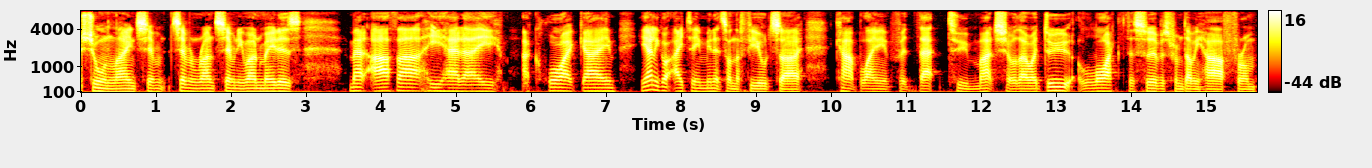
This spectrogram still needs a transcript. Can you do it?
Sean Lane, seven, seven runs, 71 metres. Matt Arthur, he had a, a quiet game. He only got 18 minutes on the field, so can't blame him for that too much. Although I do like the service from dummy half from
